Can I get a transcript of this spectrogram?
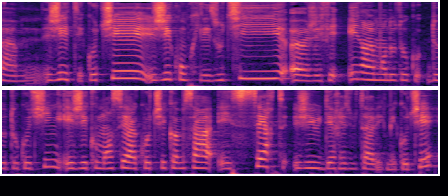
Euh, j'ai été coachée, j'ai compris les outils, euh, j'ai fait énormément d'auto-coaching et j'ai commencé à coacher comme ça. Et certes, j'ai eu des résultats avec mes coachés.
